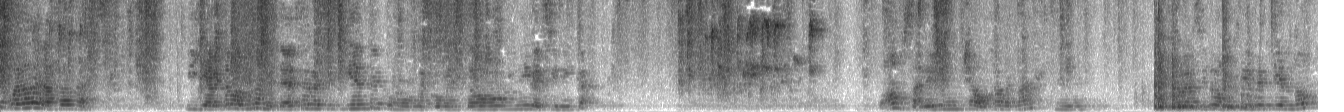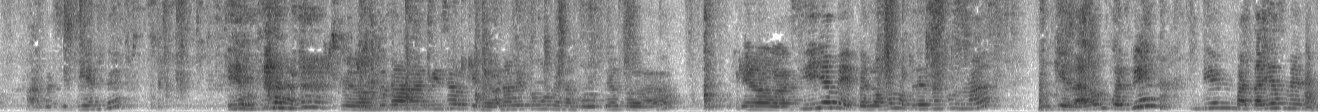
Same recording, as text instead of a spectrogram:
se pueda de las hojas. Y ya ahorita vamos a meter ese recipiente como me comentó mi vecinita. Vamos a salir mucha hoja, ¿verdad? Miren. Ahora sí lo vamos a ir metiendo al recipiente. Y ahorita me van a empezar a dar risa porque me van a ver cómo me sangoloteo toda. Pero así ella me peló como tres ajos más y quedaron pues bien, bien, batallas menos.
